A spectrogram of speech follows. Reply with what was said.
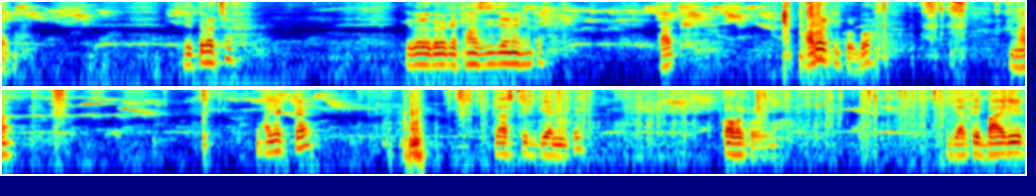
দেখো। দেখতে পাচ্ছ? এবার ওকে একটা ফাঁস দিয়ে দিলাম এখানটা থাক, আবার কি করব? না। আরেকটা প্লাস্টিক দিয়ে আমি ওকে কভার করে যাতে বাইরের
